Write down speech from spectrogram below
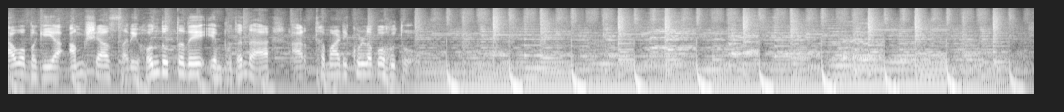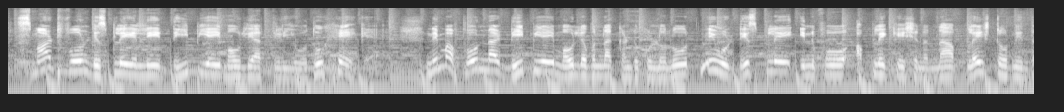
ಯಾವ ಬಗೆಯ ಅಂಶ ಸರಿ ಹೊಂದುತ್ತದೆ ಎಂಬುದನ್ನು ಅರ್ಥ ಮಾಡಿಕೊಳ್ಳಬಹುದು. ಸ್ಮಾರ್ಟ್ಫೋನ್ ಡಿಸ್ಪ್ಲೇಯಲ್ಲಿ ಡಿಪಿಐ ಮೌಲ್ಯ ತಿಳಿಯುವುದು ಹೇಗೆ? ನಿಮ್ಮ ಫೋನ್ನ ಡಿ ಪಿ ಐ ಮೌಲ್ಯವನ್ನು ಕಂಡುಕೊಳ್ಳಲು ನೀವು ಡಿಸ್ಪ್ಲೇ ಇನ್ಫೋ ಅಪ್ಲಿಕೇಶನ್ ಅನ್ನ ಪ್ಲೇಸ್ಟೋರ್ನಿಂದ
